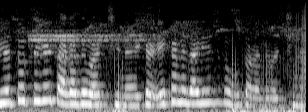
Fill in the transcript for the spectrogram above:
ভেতর থেকেই তাকাতে পারছি না। এখানে দাঁড়িয়েছি তবু তাকাতে পারছি না।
